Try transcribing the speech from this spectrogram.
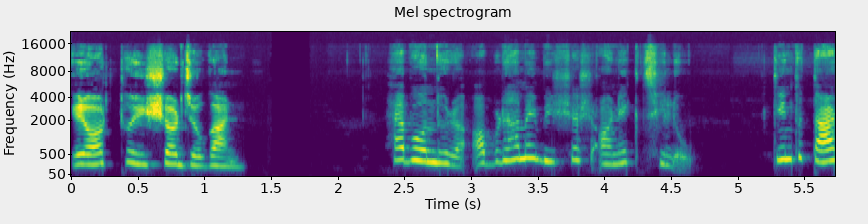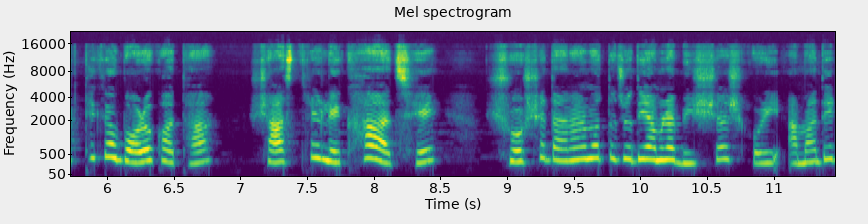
এর অর্থ ঈশ্বর যোগান। হ্যাঁ বন্ধুরা, অব্রাহামের বিশ্বাস অনেক ছিল। কিন্তু তার থেকেও বড় কথা, শাস্ত্রে লেখা আছে, সর্ষে দানার মতো যদি আমরা বিশ্বাস করি, আমাদের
